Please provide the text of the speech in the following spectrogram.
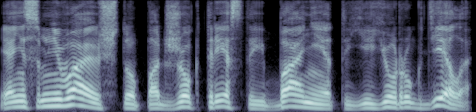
Я не сомневаюсь, что поджог треста и бани — это ее рук дело.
